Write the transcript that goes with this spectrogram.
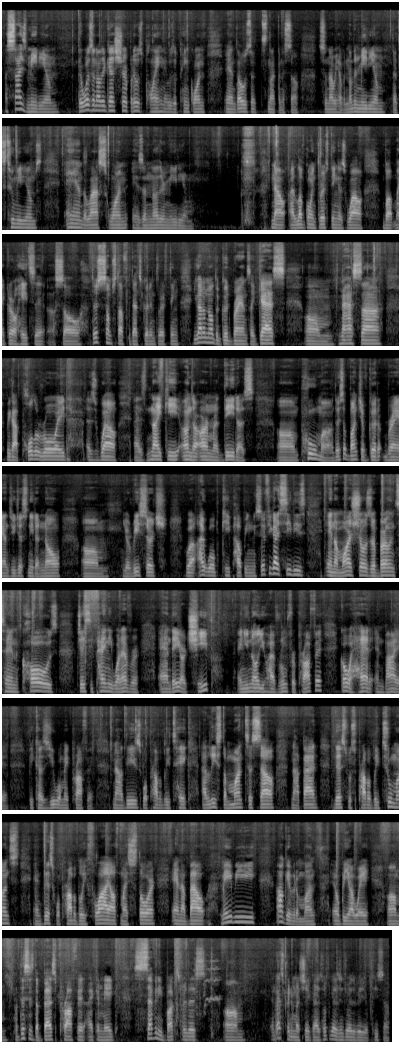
a size medium. There was another Guess shirt, but it was plain. It was a pink one, and those it's not gonna sell. So now we have another medium. That's two mediums, and the last one is another medium. Now, I love going thrifting as well, but my girl hates it. Uh, so there's some stuff that's good in thrifting. You got to know the good brands I Guess, um, NASA. We got Polaroid as well as Nike, Under Armour, Adidas, um, Puma. There's a bunch of good brands. You just need to know um, your research. Well, I will keep helping you. So if you guys see these in a Marshalls or Burlington, Kohl's, J.C. Penney, whatever, and they are cheap and you know you have room for profit, go ahead and buy it because you will make profit. Now these will probably take at least a month to sell. Not bad. This was probably two months and this will probably fly off my store in about maybe I'll give it a month. It'll be away. Um, but this is the best profit I can make. 70 bucks for this. Um, and that's pretty much it guys. Hope you guys enjoyed the video. Peace out.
